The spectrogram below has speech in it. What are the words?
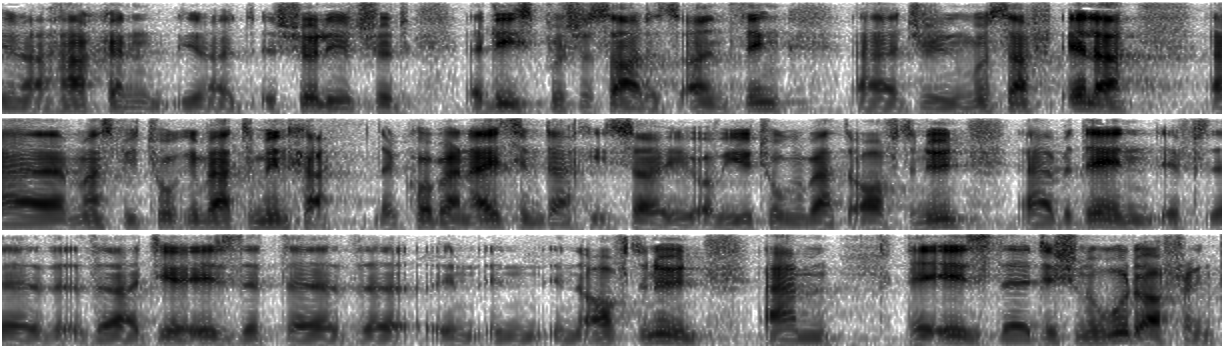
You know, how can, you know, surely it should at least push aside its own thing during Musaf. Ela uh, must be talking about the mincha, the korban eitzim daki. So you, you talking about the afternoon? Uh, but then, if the, the, the, idea is that the, the in, in, in the afternoon um, there is the additional wood offering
